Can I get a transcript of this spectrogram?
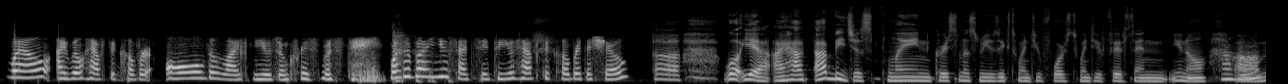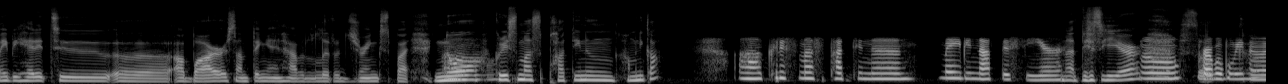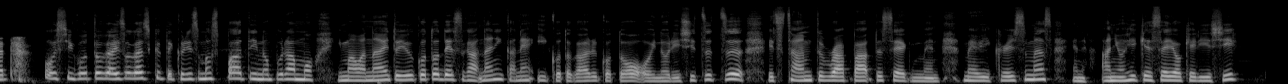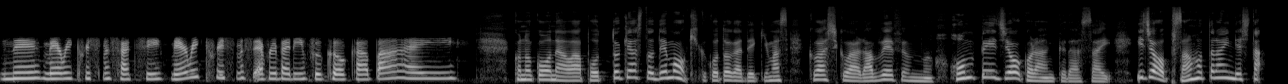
Well, I will have to cover all the live news on Christmas Day. What about you, Satsi? Do you have to cover the show? Uh, well, yeah, I have. I'll be just playing Christmas music 24th, 25th, and you know, uh, uh-huh. uh, maybe headed to uh, a bar or something and have little drinks. But no oh. Christmas 파티는 합니까? Uh, Christmas 파티는 maybe not this year. Not this year. No, so, probably not. お仕事が忙しくてクリスマスパーティーのプランも今はないということですが何かねいいことがあることをお祈りしつつ It's time to wrap up the segment Merry Christmas and 안녕히 계세요ケリー氏 네, Merry Christmas, Satsi. Merry Christmas, everybody in Fukuoka. Bye. このコーナーはポッドキャストでも聞くことができます詳しくはラブ f m のホームページをご覧ください以上プサンホットラインでした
